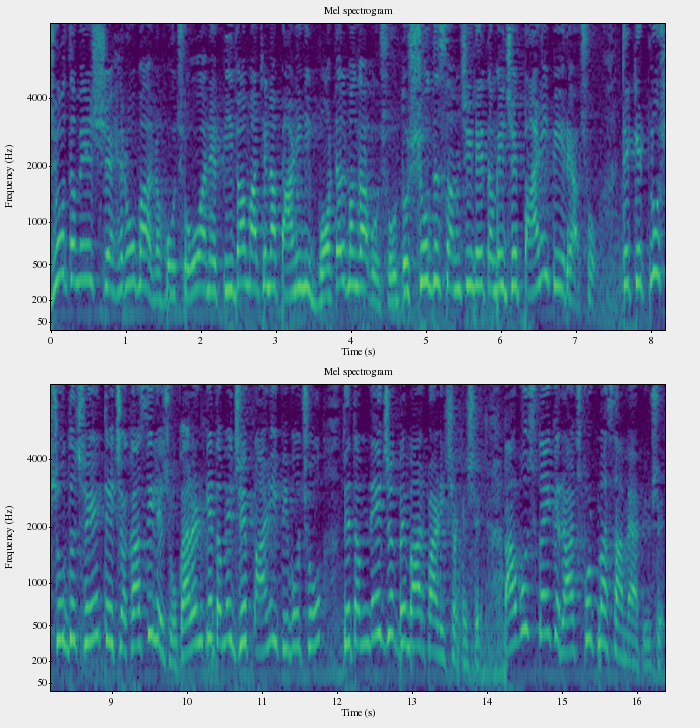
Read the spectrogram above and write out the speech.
જો તમે શહેરોમાં રહો છો અને પીવા માટેના પાણીની બોટલ મંગાવો છો, તો શુદ્ધ સમજીને તમે જે પાણી પી રહ્યા છો, તે કેટલું શુદ્ધ છે તે ચકાસી લેજો. કારણ કે તમે જે પાણી પીવો છો, તે તમને જ બીમાર પાડી શકે છે. આવું જ કંઈક રાજકોટમાં સામે આવ્યું છે.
